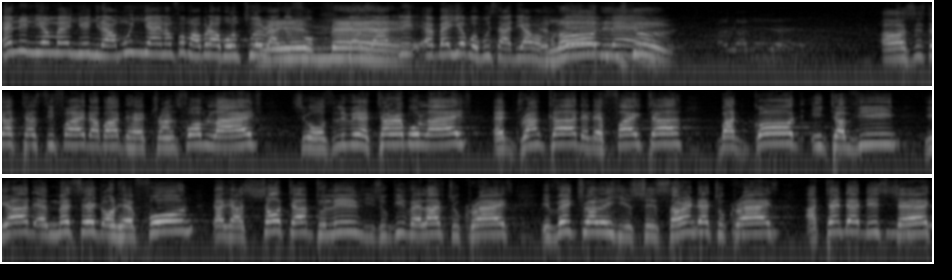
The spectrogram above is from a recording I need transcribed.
ɛne nneɛma nyɛ nyinaa monyae na mfa mabrabɔ nto awurade so na awurade ɛbɛyɛ bɔbusadeɛ ama The mo Lord is Amen. good. Our sister testified about her transformed life. She was living a terrible life, a drunkard and a fighter, but God intervened. He had a message on her phone that he has short time to live. He should give her life to Christ. Eventually, he, she surrendered to Christ, attended this church,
